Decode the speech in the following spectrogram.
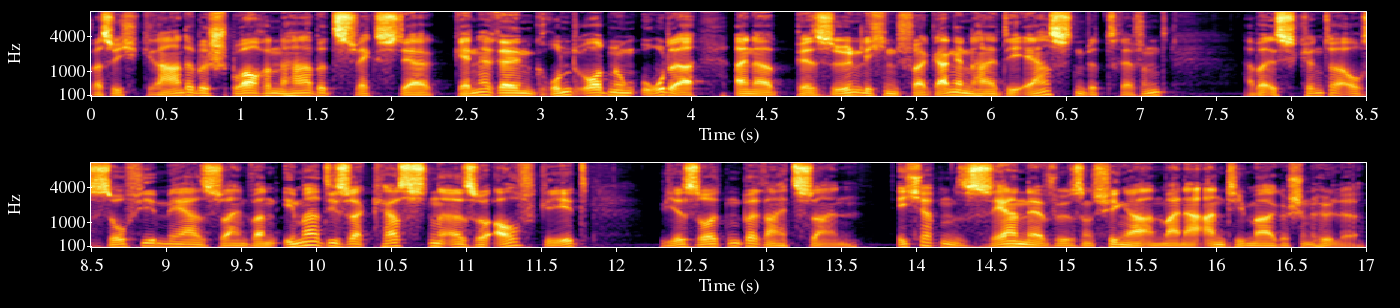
was ich gerade besprochen habe, zwecks der generellen Grundordnung oder einer persönlichen Vergangenheit die ersten betreffend, aber es könnte auch so viel mehr sein. Wann immer dieser Kasten also aufgeht, wir sollten bereit sein. Ich habe einen sehr nervösen Finger an meiner antimagischen Hülle.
